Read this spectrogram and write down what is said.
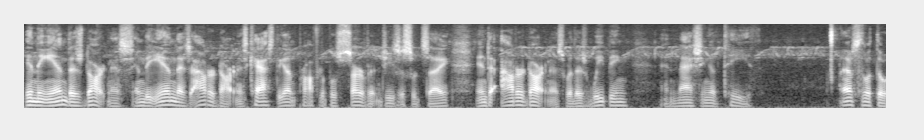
in the end there's darkness. In the end there's outer darkness. Cast the unprofitable servant, Jesus would say, into outer darkness where there's weeping and gnashing of teeth. That's what the,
